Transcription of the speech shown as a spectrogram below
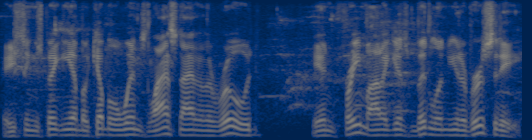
Hastings picking up a couple of wins last night on the road in Fremont against Midland University.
